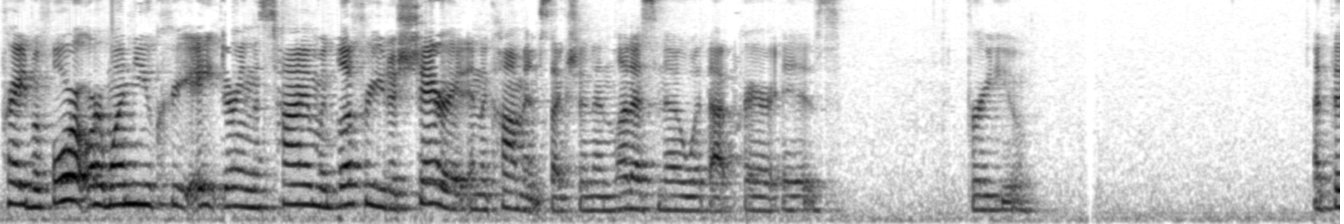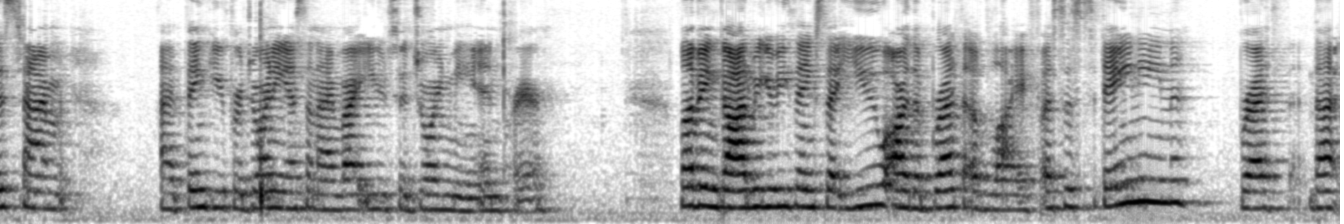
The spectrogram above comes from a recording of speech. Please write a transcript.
prayed before or one you create during this time, we'd love for you to share it in the comments section and let us know what that prayer is for you. At this time, I thank you for joining us and I invite you to join me in prayer. Loving God, we give you thanks that you are the breath of life, a sustaining breath that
